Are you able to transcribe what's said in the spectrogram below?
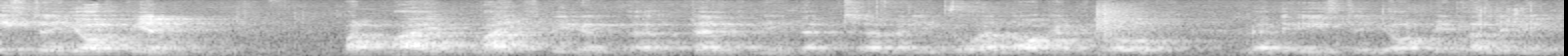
Eastern European, but my, my experience uh, tells me that uh, when you go and knock at the door where the Eastern Europeans are living,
